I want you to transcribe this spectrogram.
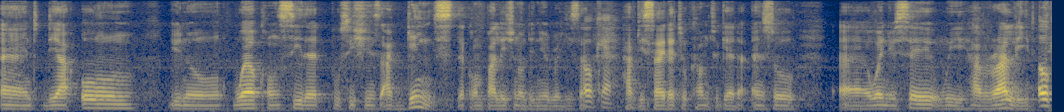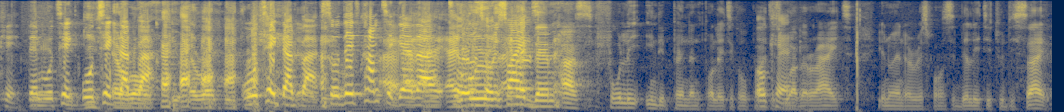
and their own, you know, well-considered positions against the compilation of the new register, Okay. have decided to come together. And so, uh, when you say we have rallied, Okay, then it- we'll take- we'll take that wrong- back. We'll take that back. So they've come together I- to, we to respect fight. them as fully independent political parties Okay. who have a right, you know, and a responsibility to decide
